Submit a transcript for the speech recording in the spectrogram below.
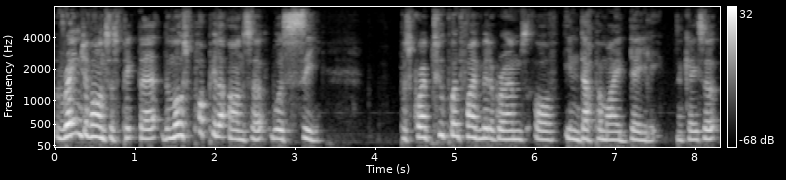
range of answers picked there. The most popular answer was C. Prescribe 2.5 milligrams of indapamide daily. Okay, so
